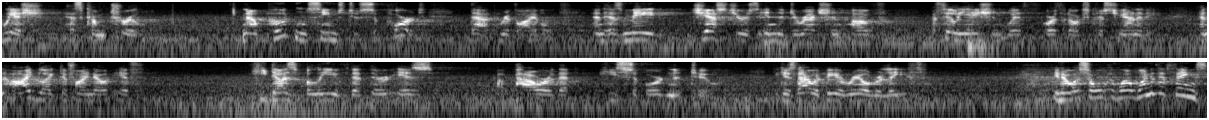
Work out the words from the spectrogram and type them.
wish has come true. Now, Putin seems to support that revival and has made gestures in the direction of affiliation with Orthodox Christianity. And I'd like to find out if he does believe that there is a power that he's subordinate to, because that would be a real relief. You know, so, well, one of the things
